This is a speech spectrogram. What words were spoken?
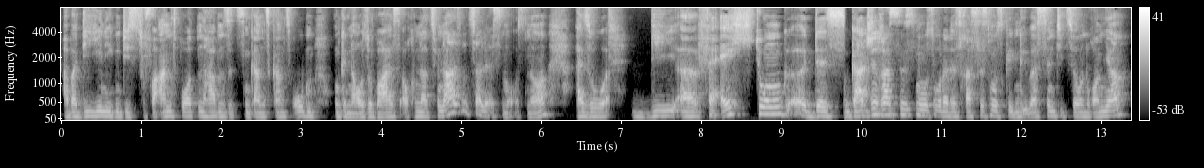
aber diejenigen, die es zu verantworten haben, sitzen ganz, ganz oben. Und genauso war es auch im Nationalsozialismus. Ne? Also die äh, Verächtung äh, des Gadget-Rassismus oder des Rassismus gegenüber Sinti und Romja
